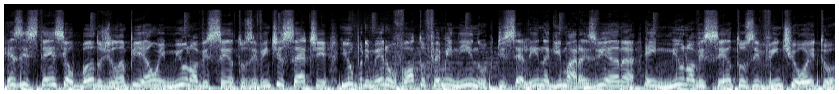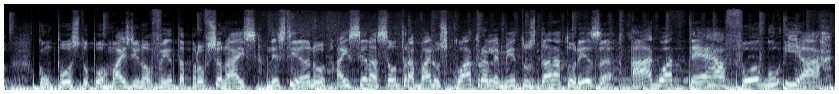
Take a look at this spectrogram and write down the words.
resistência ao bando de Lampião em 1927 e o primeiro voto feminino de Celina Guimarães Viana em 1928. Composto por mais de 90 profissionais, neste ano a encenação trabalha os quatro elementos da natureza: água, terra, fogo e ar.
